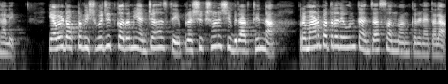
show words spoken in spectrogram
झाले. यावेळी डॉक्टर विश्वजित कदम यांच्या हस्ते प्रशिक्षण शिबिरार्थींना प्रमाणपत्र देऊन त्यांचा सन्मान करण्यात आला.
